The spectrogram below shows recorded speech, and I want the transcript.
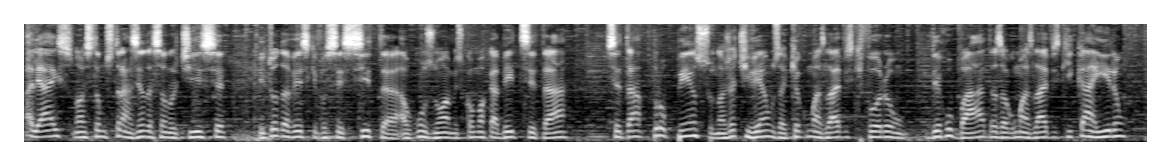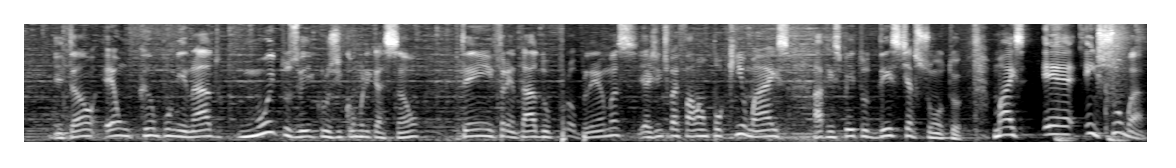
Aliás, nós estamos trazendo essa notícia e toda vez que você cita alguns nomes, como acabei de citar, você está propenso. Nós já tivemos aqui algumas lives que foram derrubadas, algumas lives que caíram. Então é um campo minado. Muitos veículos de comunicação têm enfrentado problemas e a gente vai falar um pouquinho mais a respeito deste assunto. Mas é, em suma,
